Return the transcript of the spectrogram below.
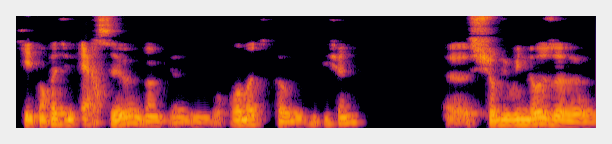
qui est en fait une RCE, donc euh, Remote Code Execution, euh, sur du Windows, euh,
